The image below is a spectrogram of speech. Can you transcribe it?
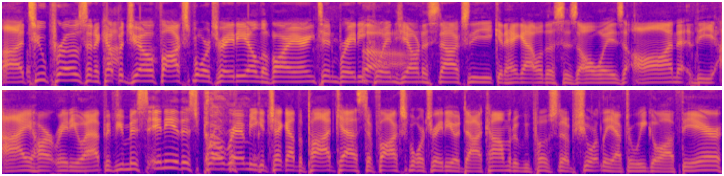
Uh, two pros and a cup of Joe, Fox Sports Radio, LeVar Arrington, Brady Quinn, Jonas Knox. You can hang out with us as always on the iHeartRadio app. If you missed any of this program, you can check out the podcast at foxsportsradio.com. It'll be posted up shortly after we go off the air.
